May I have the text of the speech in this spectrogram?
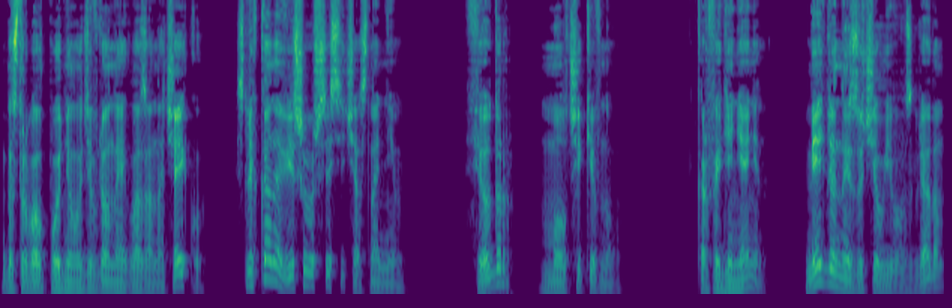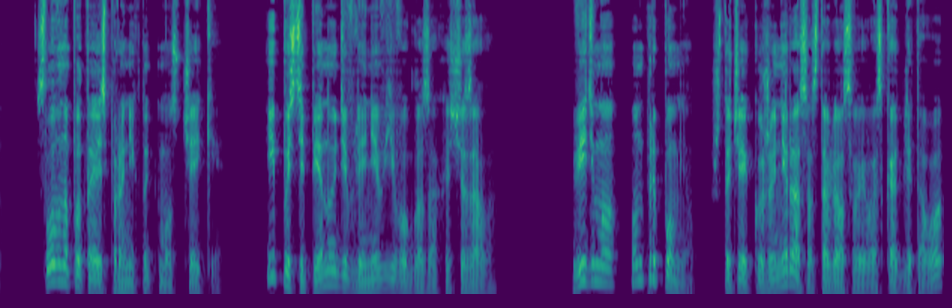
Гаструбал поднял удивленные глаза на чайку, слегка нависшегося сейчас над ним. Федор молча кивнул. Карфагенянин медленно изучил его взглядом, словно пытаясь проникнуть в мозг чайки, и постепенно удивление в его глазах исчезало. Видимо, он припомнил, что Чайка уже не раз оставлял свои войска для того,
